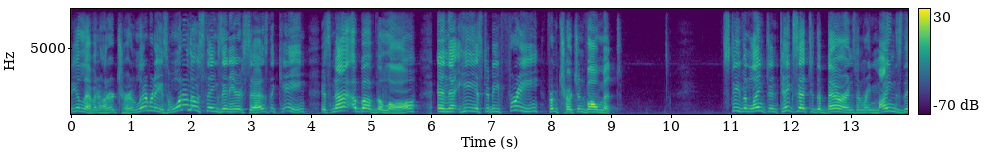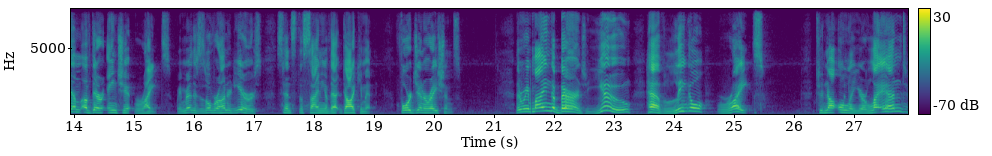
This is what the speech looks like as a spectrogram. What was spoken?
the 1100 Charter of Liberties. One of those things in here says the king is not above the law and that he is to be free from church involvement. Stephen Langton takes that to the barons and reminds them of their ancient rights. Remember, this is over 100 years since the signing of that document, four generations. Then remind the barons, you have legal rights to not only your land,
